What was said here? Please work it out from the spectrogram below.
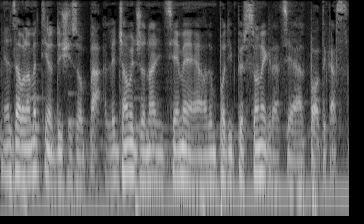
Mi alzavo la mattina e ho deciso, bah, leggiamo i giornali insieme ad un po' di persone grazie al podcast.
